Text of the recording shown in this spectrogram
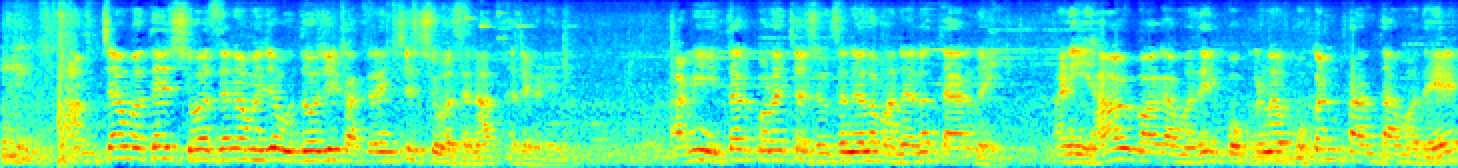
आमच्या मते शिवसेना म्हणजे उद्धवजी ठाकरेंची शिवसेना आत्ताच्या घडीला. आम्ही इतर कोणाच्या शिवसेनेला मानायला तयार नाही. आणि ह्या विभागामध्ये कोकण कोकण प्रांतामध्ये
